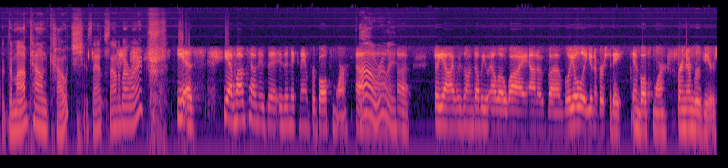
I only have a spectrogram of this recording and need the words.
the Mobtown Couch. Does that sound about right? Yes, yeah. Mobtown is a is a nickname for Baltimore. Um, Oh, uh, really? Uh, so yeah, I was on WLOY out of uh, Loyola University in Baltimore for a number of years,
